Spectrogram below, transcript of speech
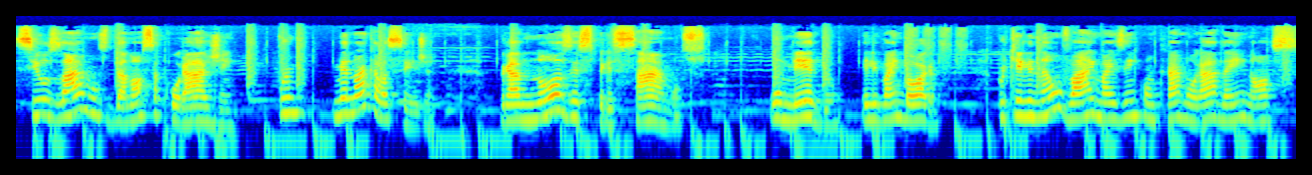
se usarmos da nossa coragem, por menor que ela seja, para nos expressarmos, o medo ele vai embora, porque ele não vai mais encontrar morada em nós.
